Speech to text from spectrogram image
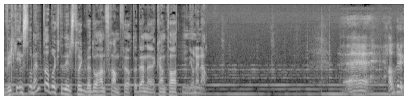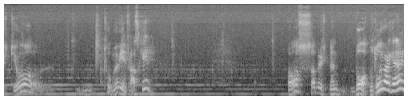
hvilke instrumenter brukte Nils Trygve da han framførte denne kantaten, Jon Einar? Eh, han brukte jo tomme vinflasker. Og så brukte han en båtmotor, var det ikke det?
